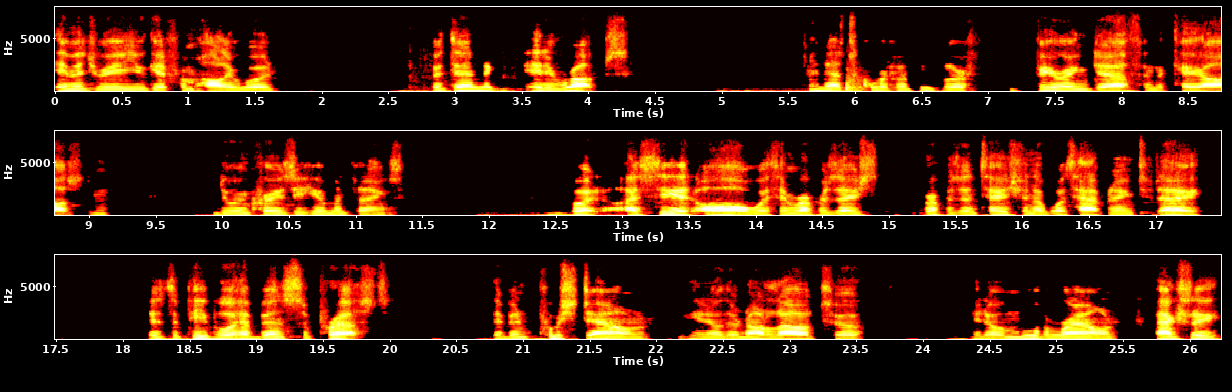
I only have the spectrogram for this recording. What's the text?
imagery you get from Hollywood. But then it, erupts, and that's of course when people are fearing death and the chaos and doing crazy human things. But I see it all within representation representation of what's happening today is the people have been suppressed. They've been pushed down. You know, they're not allowed to, you know, move around. Actually,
